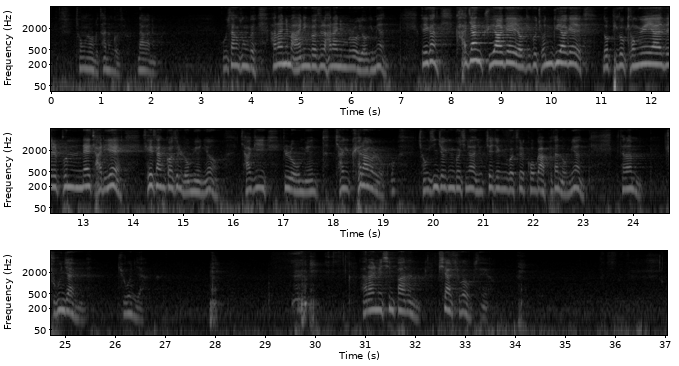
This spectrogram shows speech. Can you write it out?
종로로 타는 것으로 나가는 거예요. 우상 숭배, 하나님 아닌 것을 하나님으로 여기면, 그러니까 가장 귀하게 여기고 존귀하게 높이고 경외해야 될 분의 자리에 세상 것을 놓으면요. 자기를 놓으면 자기 쾌락을 놓고 정신적인 것이나 육체적인 것을 그 앞에다 놓으면 그 사람 죽은 자입니다. 죽은 자. 하나님의 심판은 피할 수가 없어요.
